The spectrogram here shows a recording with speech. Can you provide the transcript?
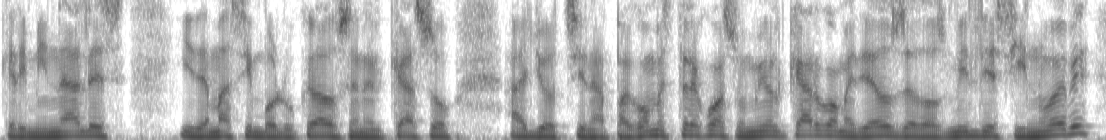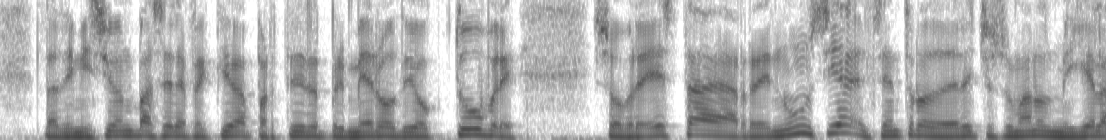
criminales y demás involucrados en el caso Ayotzinapa. Gómez Trejo asumió el cargo a mediados de 2019. La dimisión va a ser efectiva a partir del primero de octubre. Sobre esta renuncia, el Centro de Derechos Humanos Miguel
